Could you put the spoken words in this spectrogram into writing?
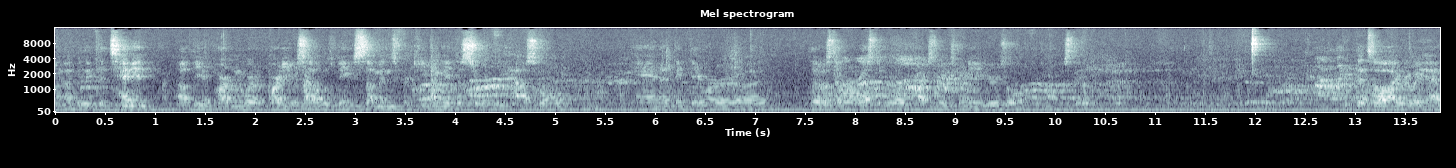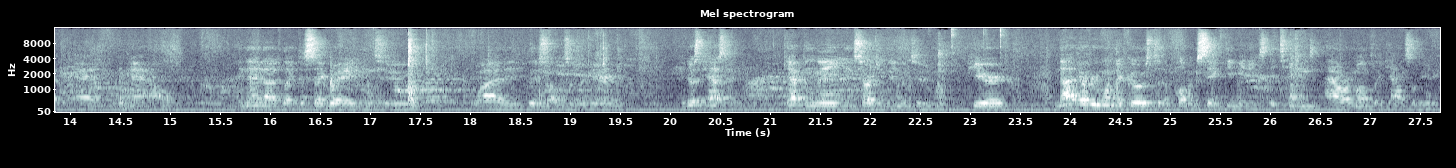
um, I believe the tenant of the apartment where the party was held was being summoned for keeping a disorderly household. And I think they were, uh, those that were arrested were approximately 28 years old, if I'm not mistaken. I think that's all I really have to add for now. And then I'd like to segue into why the police officers are here. I just asked Captain Lee and Sergeant Lima to appear. Not everyone that goes to the public safety meetings attends our monthly council meeting.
